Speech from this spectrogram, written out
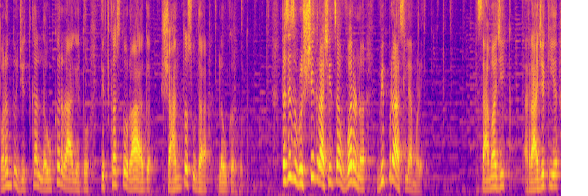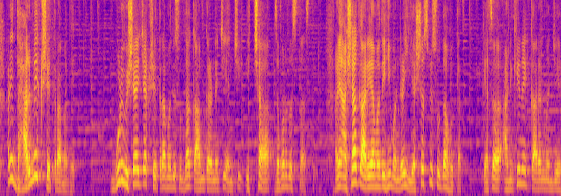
परंतु जितका लवकर राग येतो तितकाच तो राग शांतसुद्धा लवकर होतो. तसेच वृश्चिक राशीचा वर्ण विप्र असल्यामुळे सामाजिक राजकीय आणि धार्मिक क्षेत्रामध्ये गुढ विषयाच्या क्षेत्रामध्ये सुद्धा काम करण्याची यांची इच्छा जबरदस्त असते. आणि अशा कार्यामध्ये ही मंडळी यशस्वीसुद्धा होतात. याचं आणखीन एक कारण म्हणजे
